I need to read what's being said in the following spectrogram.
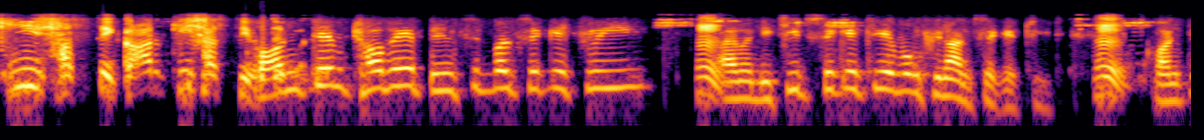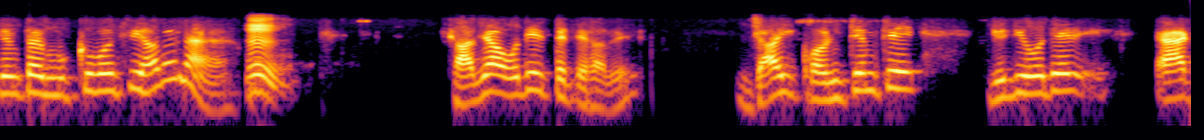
কি শাস্তি কার কি শাস্তি হতে পারে? কন্টেম্প হবে প্রিন্সিপাল সেক্রেটারি হুম। মানে চিফ সেক্রেটারি এবং ফিনান্স সেক্রেটারি হুম। কন্টেম্প আর মুখ্যমন্ত্রী হবে না। হুম। সাজা ওদের পেতে হবে। যাই কন্টেম্পে যদি ওদের এক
